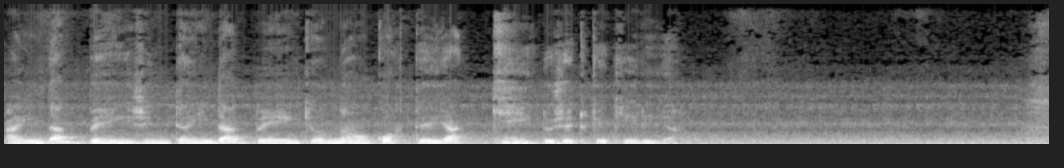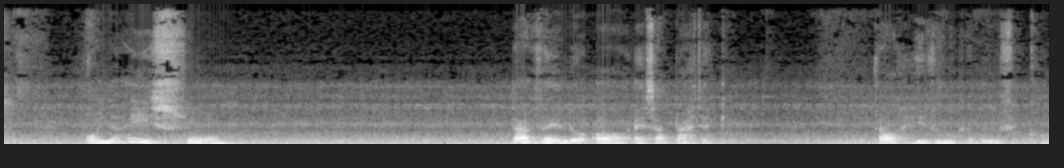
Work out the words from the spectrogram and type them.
Ainda bem, gente, ainda bem que eu não cortei aqui do jeito que eu queria. Olha isso. Tá vendo? Ó, essa parte aqui. Tá horrível, meu cabelo ficou.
